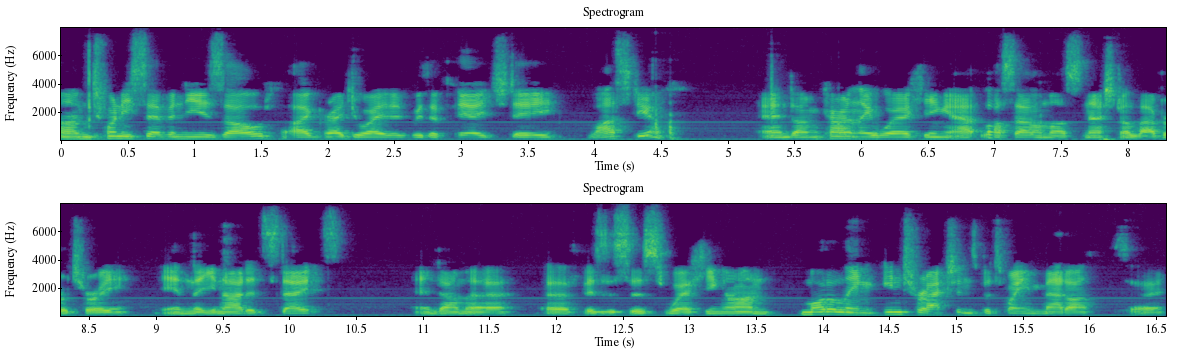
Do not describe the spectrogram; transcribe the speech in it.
I'm 27 years old. I graduated with a PhD last year and I'm currently working at Los Alamos National Laboratory in the United States and I'm a, a physicist working on modeling interactions between matter, so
